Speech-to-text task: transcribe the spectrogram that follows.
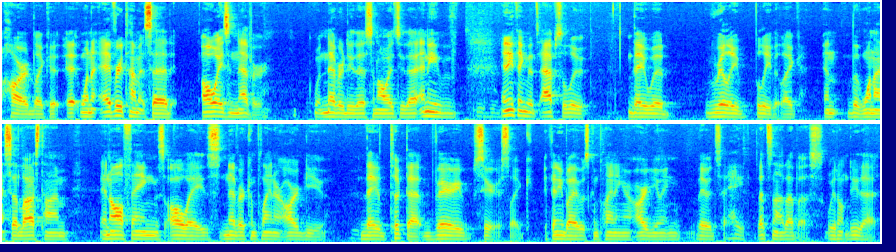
hard. Like it, it, when every time it said always and never, would never do this and always do that. Any mm-hmm. anything that's absolute, they would really believe it. Like and the one I said last time, in all things, always, never complain or argue. Mm-hmm. They took that very serious. Like if anybody was complaining or arguing, they would say, "Hey, that's not of us. We don't do that."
